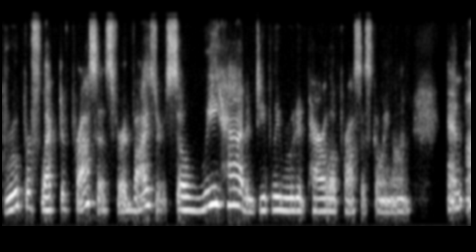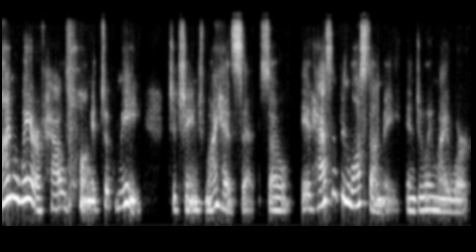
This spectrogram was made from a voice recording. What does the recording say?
group reflective process for advisors. So we had a deeply rooted parallel process going on. And I'm aware of how long it took me to change my headset. So it hasn't been lost on me in doing my work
